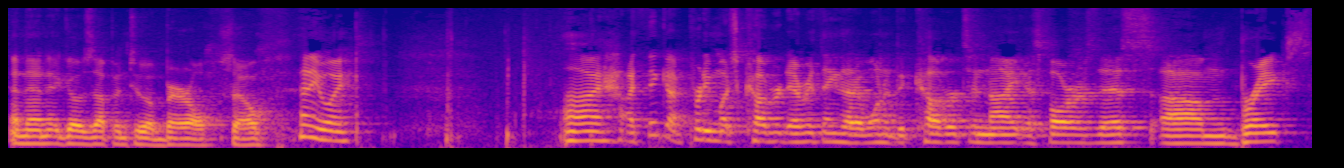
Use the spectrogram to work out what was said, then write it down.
And then it goes up into a barrel. So anyway, I, I think I've pretty much covered everything that I wanted to cover tonight as far as this. Um, brakes,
